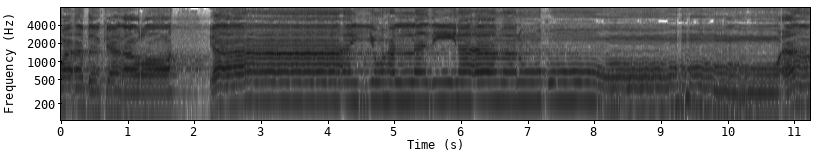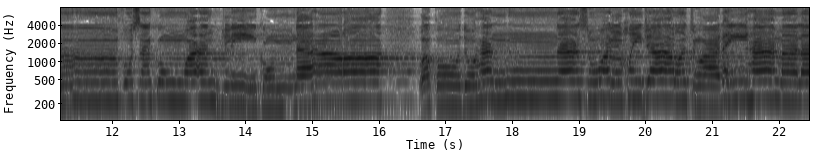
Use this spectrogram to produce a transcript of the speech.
وأبكارا يا أيها الذين آمنوا قوا أنفسكم وأهليكم نارا وقودها الناس والحجارة عليها ملائكة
